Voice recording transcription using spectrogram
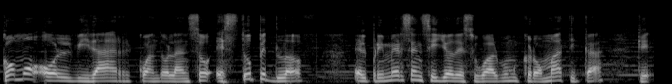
cómo olvidar cuando lanzó Stupid Love el primer sencillo de su álbum Cromática, que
